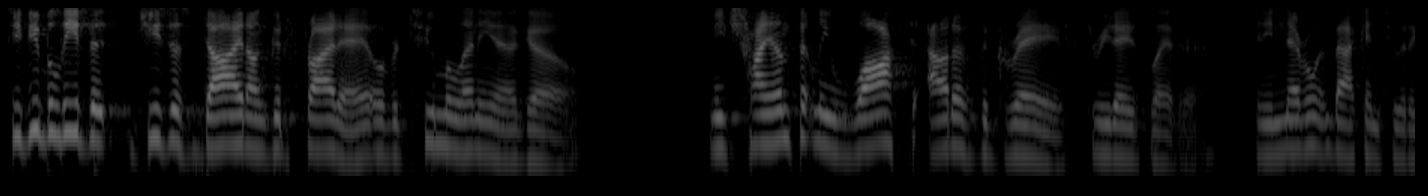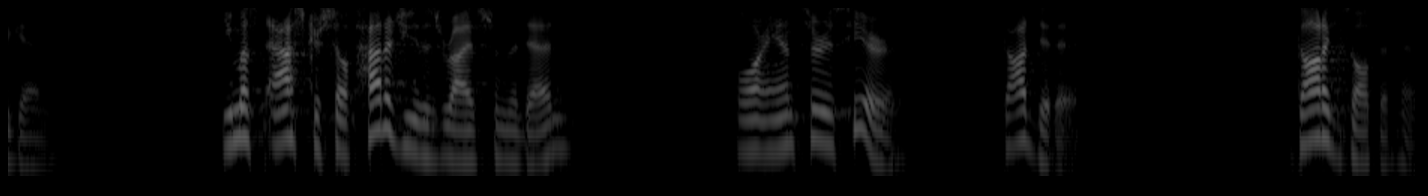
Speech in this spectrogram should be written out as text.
See, if you believe that Jesus died on Good Friday over two millennia ago, and he triumphantly walked out of the grave three days later, and he never went back into it again, you must ask yourself, how did Jesus rise from the dead? Well, our answer is here God did it. God exalted him.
